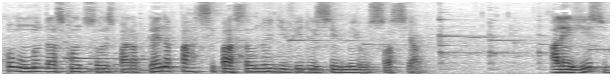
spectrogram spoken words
como uma das condições para a plena participação do indivíduo em seu meio social. Além disso,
